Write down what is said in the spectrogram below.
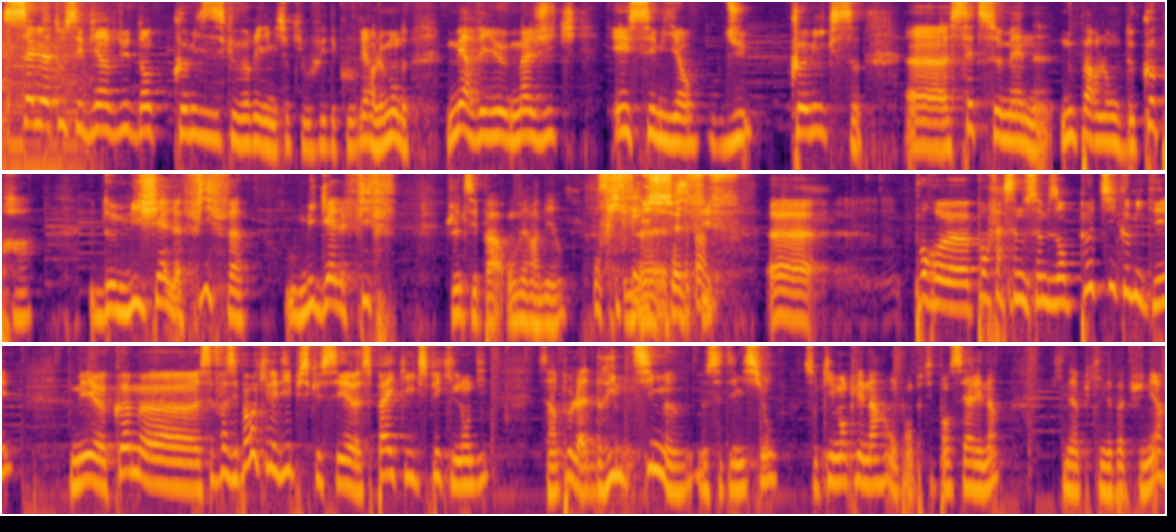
Salut à tous et bienvenue dans Comics Discovery, l'émission qui vous fait découvrir le monde merveilleux, magique et sémillant du comics. Euh, cette semaine, nous parlons de Copra, de Michel Fif ou Miguel Fif, je ne sais pas, on verra bien. Ou Fifé, Euh, je sais pas. Euh, pour euh, pour faire ça, nous sommes en petit comité, mais euh, comme euh, cette fois c'est pas moi qui l'ai dit puisque c'est euh, Spike et XP qui l'ont dit. C'est un peu la dream team de cette émission, sans qu'il manque Lena. On peut en petite penser à Lena qui n'a qui n'a pas pu venir.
